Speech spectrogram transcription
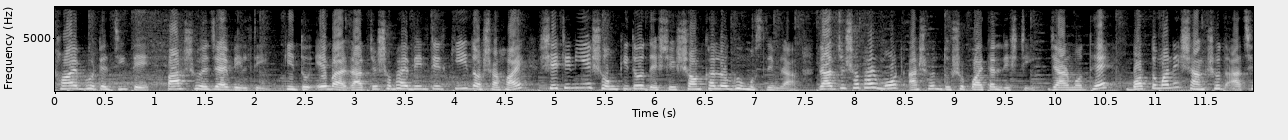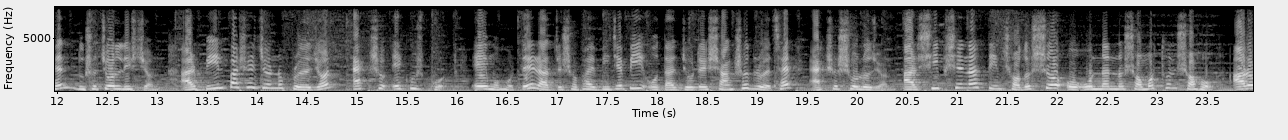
ছয় ভোটে জিতে পাশ হয়ে যায় বিলটি। কিন্তু এবার রাজ্যসভায় বিলটির কি দশা হয়, সেটি নিয়ে শঙ্কিত দেশের সংখ্যালঘু মুসলিমরা। রাজ্যসভার মোট আসন দুশো পঁয়তাল্লিশটি, যার মধ্যে বর্তমানে সাংসদ আছেন দুশো চল্লিশ জন, আর বিল পাশের জন্য প্রয়োজন একশো একুশ ভোট। এই মুহূর্তে রাজ্যসভায় বিজেপি ও তার জোটের সাংসদ রয়েছেন একশো ষোলো জন, আর শিবসেনার তিন সদস্য ও অন্যান্য সমর্থন সহ আরও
